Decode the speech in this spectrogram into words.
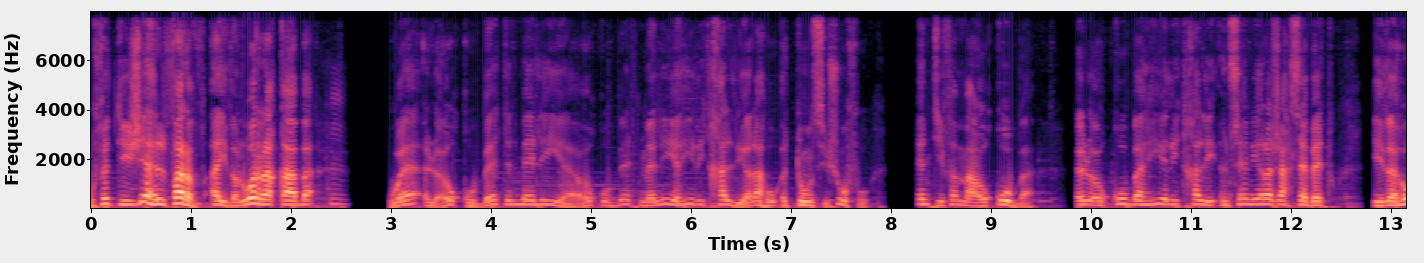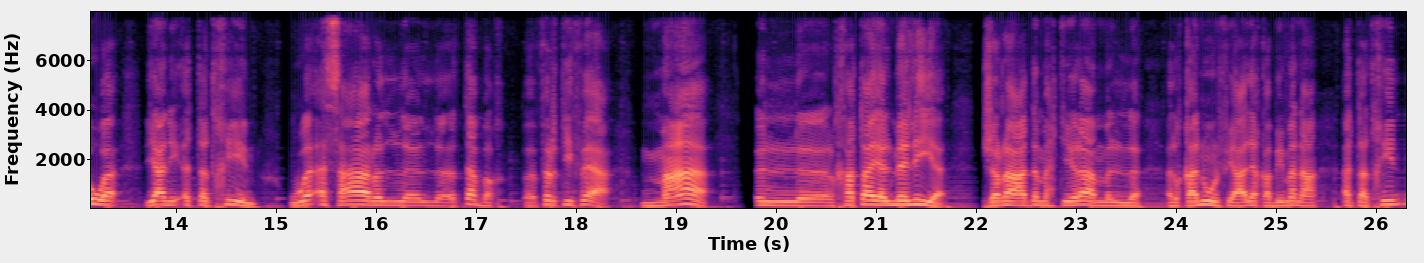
وفي اتجاه الفرض أيضا والرقابة. والعقوبات المالية عقوبات مالية هي اللي تخلي راهو التونسي. شوفوا أنت فما عقوبة العقوبة هي اللي تخلي الانسان يراجع حساباته. إذا هو يعني التدخين وأسعار التبغ في ارتفاع مع الخطايا المالية جراء عدم احترام القانون في علاقة بمنع التدخين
